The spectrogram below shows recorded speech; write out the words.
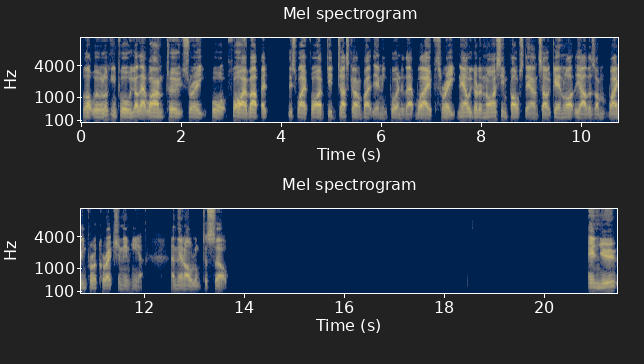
What we were looking for. We got that one, two, three, four, five up. At this wave five did just go and break the ending point of that wave three. Now we got a nice impulse down. So again, like the others, I'm waiting for a correction in here and then I'll look to sell. NU,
